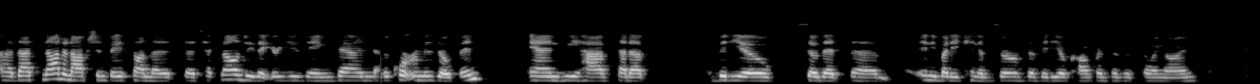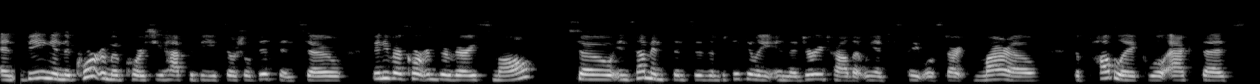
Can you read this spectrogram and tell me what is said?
uh, that's not an option based on the, the technology that you're using, then the courtroom is open and we have set up video so that um, anybody can observe the video conference as it's going on. And being in the courtroom, of course, you have to be social distance. So many of our courtrooms are very small. So in some instances, and particularly in the jury trial that we anticipate will start tomorrow, the public will access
